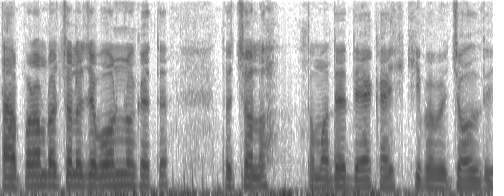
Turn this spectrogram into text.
তারপর আমরা চলে যাব অন্য ক্ষেতে। তো চলো তোমাদের দেখাই কীভাবে জল দিই।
